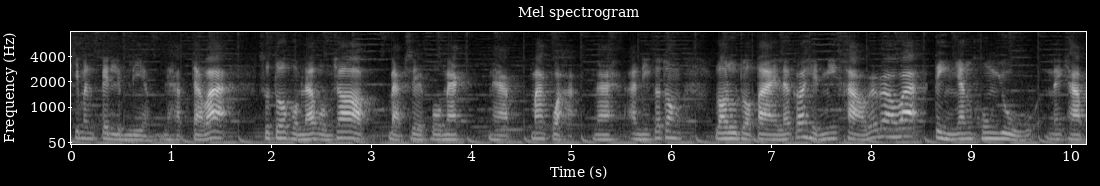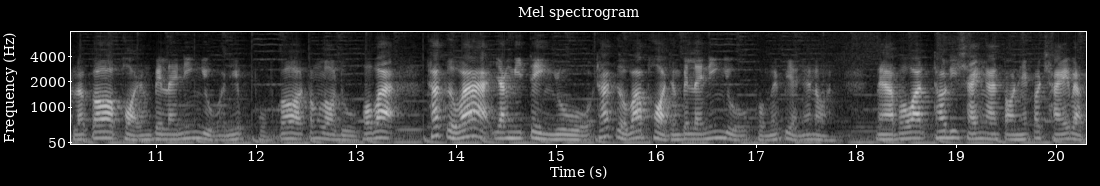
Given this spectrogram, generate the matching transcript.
ที่มันเป็นเหลี่ยมๆนะครับ แต่ว่าส่วนตัวผมแล้วผมชอบแบบ11 Pro Max นะครับมากกว่านะอันนี้ก็ต้องรอดูต่อไปแล้วก็เห็นมีข่าวแว่วๆว่าติ่งยังคงอยู่นะครับแล้วก็พอร์ตยังเป็น Lightning อยู่อันนี้ผมก็ต้องรอดู เพราะว่าถ้าเกิดว่ายังมีติ่งอยู่ ถ้าเกิดว่าพอร์ตยังเป็น Lightning อยู่ ผมไม่เปลี่ยนแน่นอนนะครับเพราะว่าเท่าที่ใช้งานตอนนี้ก็ใช้แบบ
